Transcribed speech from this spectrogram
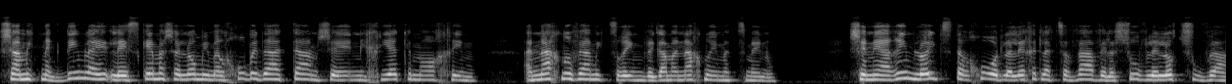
שהמתנגדים להסכם השלום ימלכו בדעתם שנחיה כמו אחים, אנחנו והמצרים וגם אנחנו עם עצמנו. שנערים לא יצטרכו עוד ללכת לצבא ולשוב ללא תשובה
